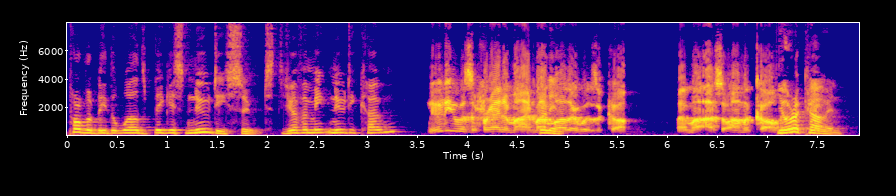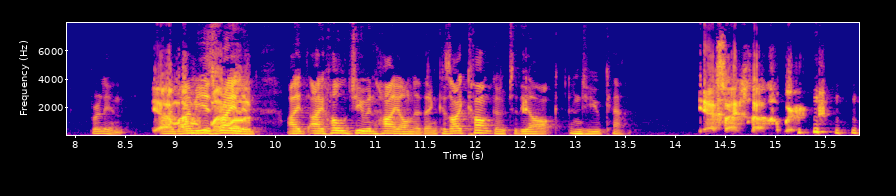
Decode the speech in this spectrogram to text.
probably the world's biggest nudie suit. Did you ever meet Nudie Cohn? Nudie was a friend of mine. My Brilliant. mother was a Cohen. My mo- uh, so I'm a Cohen. You're a Cohen. Brilliant. Yeah, I'm, I'm Israeli. I, I hold you in high honour then, because I can't go to the Ark and you can. Yes, I know. We're,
